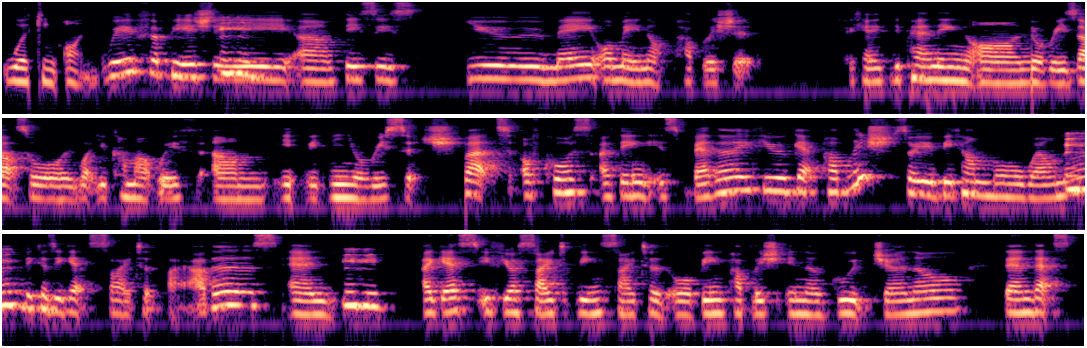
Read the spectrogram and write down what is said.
working on. with a phd um, thesis you may or may not publish it okay depending on your results or what you come up with um, in, in your research but of course i think it's better if you get published so you become more well known because you get cited by others and i guess if you're cited being cited or being published in a good journal then that's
